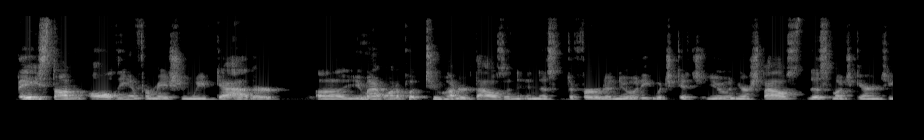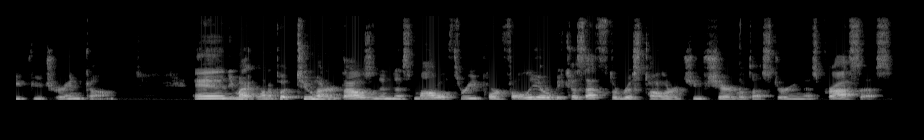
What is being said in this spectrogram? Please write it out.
based on all the information we've gathered uh, you might want to put 200,000 in this deferred annuity, which gets you and your spouse this much guaranteed future income. And you might want to put 200,000 in this Model 3 portfolio because that's the risk tolerance you've shared with us during this process.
